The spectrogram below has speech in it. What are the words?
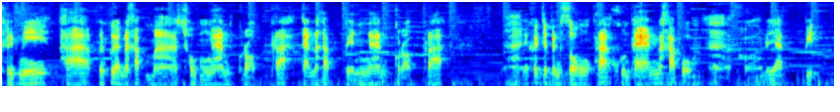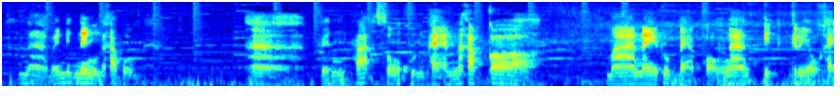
คลิปนี้พาเพื่อนๆนะครับ มาชมงานกรอบพระกันนะครับ เป็นงานกรอบพระอ่านี่ก็จะเป็นทรงพระขุนแผนนะครับผมอขออนุญาตปิดหน้าไว้นิดนึงนะครับผมอ่าเป็นพระทรงขุนแผนนะครับ ก็มาในรูปแบบของงานติดเกลียวไข่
